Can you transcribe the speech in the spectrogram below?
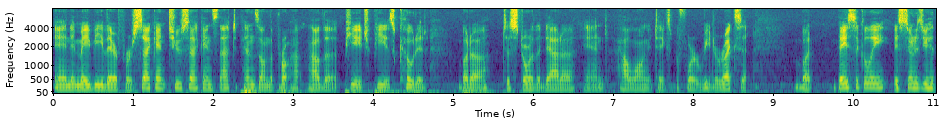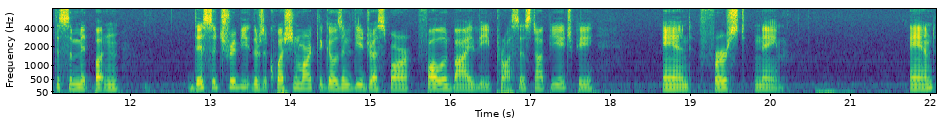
And it may be there for a second, two seconds. That depends on the how the PHP is coded, but uh, to store the data and how long it takes before it redirects it. But basically, as soon as you hit the submit button, this attribute, there's a question mark that goes into the address bar, followed by the process.php and first name. And,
